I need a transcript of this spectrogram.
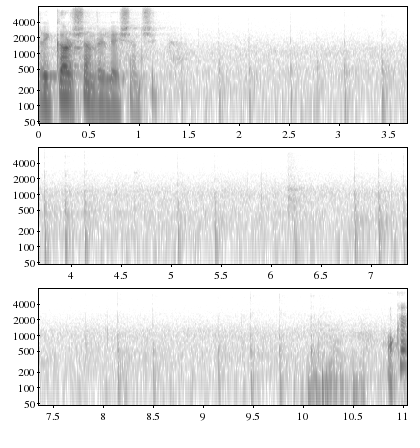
recursion relationship. Okay.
